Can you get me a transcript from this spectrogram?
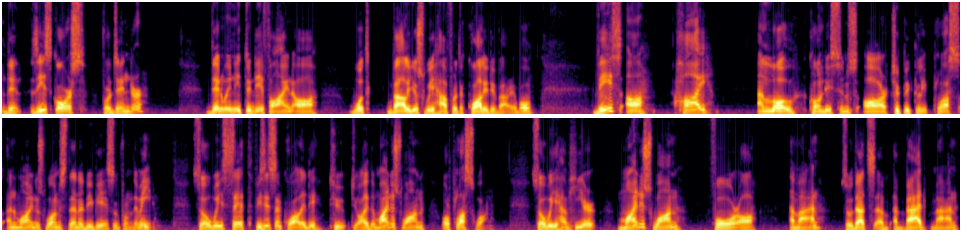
the z-scores for gender. Then we need to define uh, what values we have for the quality variable. These are high and low conditions are typically plus and minus one standard deviation from the mean. So we set physician quality to, to either minus one or plus one. So we have here minus one for uh, a man so that's a, a bad man.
